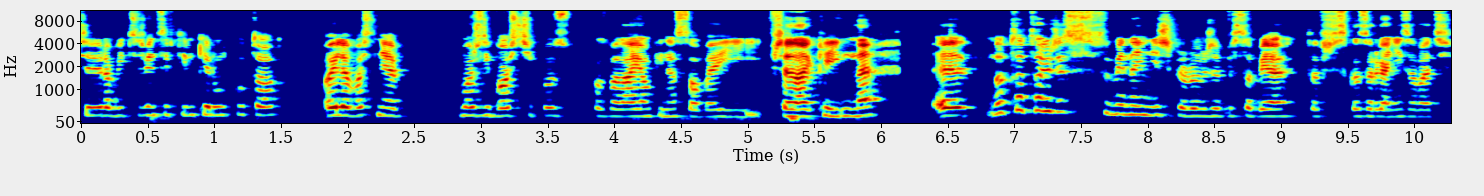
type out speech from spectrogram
czy robić coś więcej w tym kierunku, to o ile właśnie możliwości poz pozwalają finansowe i wszelakie inne, y, no to to już jest w sumie najmniejszy problem, żeby sobie to wszystko zorganizować.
